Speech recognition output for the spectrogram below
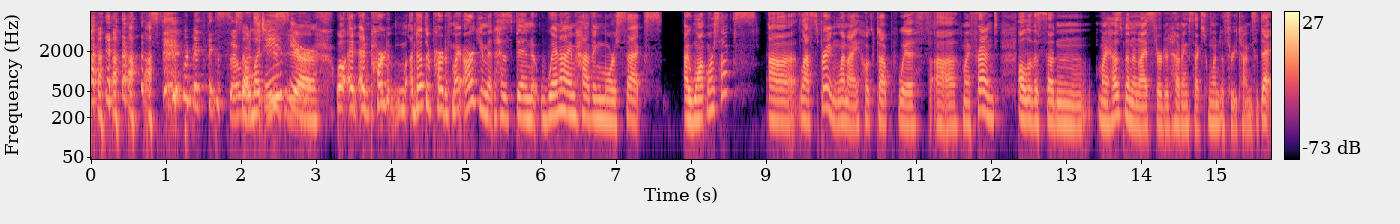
It would make things so, So much, much easier. Well, and, and part of another part of my argument has been when I'm having more sex, I want more sex. Uh, last spring, when I hooked up with uh, my friend, all of a sudden my husband and I started having sex one to three times a day,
